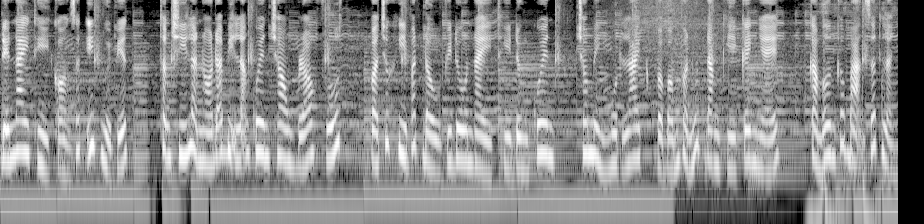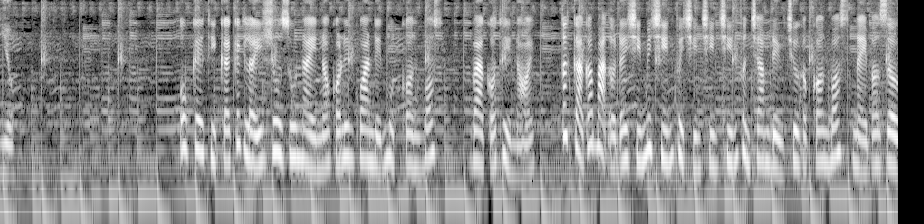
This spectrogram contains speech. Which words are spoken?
đến nay thì còn rất ít người biết. Thậm chí là nó đã bị lãng quên trong blog Fruit. Và trước khi bắt đầu video này thì đừng quên cho mình một like và bấm vào nút đăng ký kênh nhé. Cảm ơn các bạn rất là nhiều. Ok thì cái cách lấy Joju này nó có liên quan đến một con boss và có thể nói tất cả các bạn ở đây 99,999% đều chưa gặp con boss này bao giờ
